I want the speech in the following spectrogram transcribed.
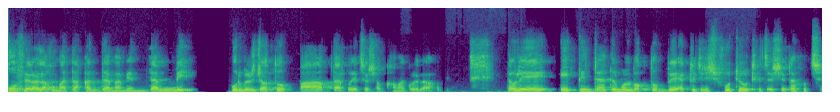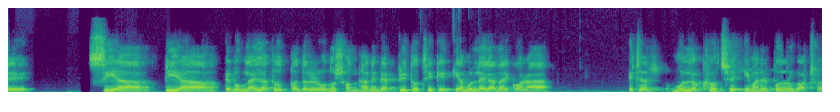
গোফের আলাহুমা তাকাদ্দামা মিন দাম্বি, পূর্বের যত পাপ তার হয়েছে সব ক্ষমা করে দেওয়া হবে। তাহলে এই তিনটা মূল বক্তব্যে একটা জিনিস ফুটে উঠেছে, সেটা হচ্ছে সিয়াম কিয়াম এবং লাইলাতুল কদরের অনুসন্ধানে ব্যাপৃত থেকে কেমন লাইল আদায় করা? এটার মূল লক্ষ্য হচ্ছে ইমানের পুনর্গঠন।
